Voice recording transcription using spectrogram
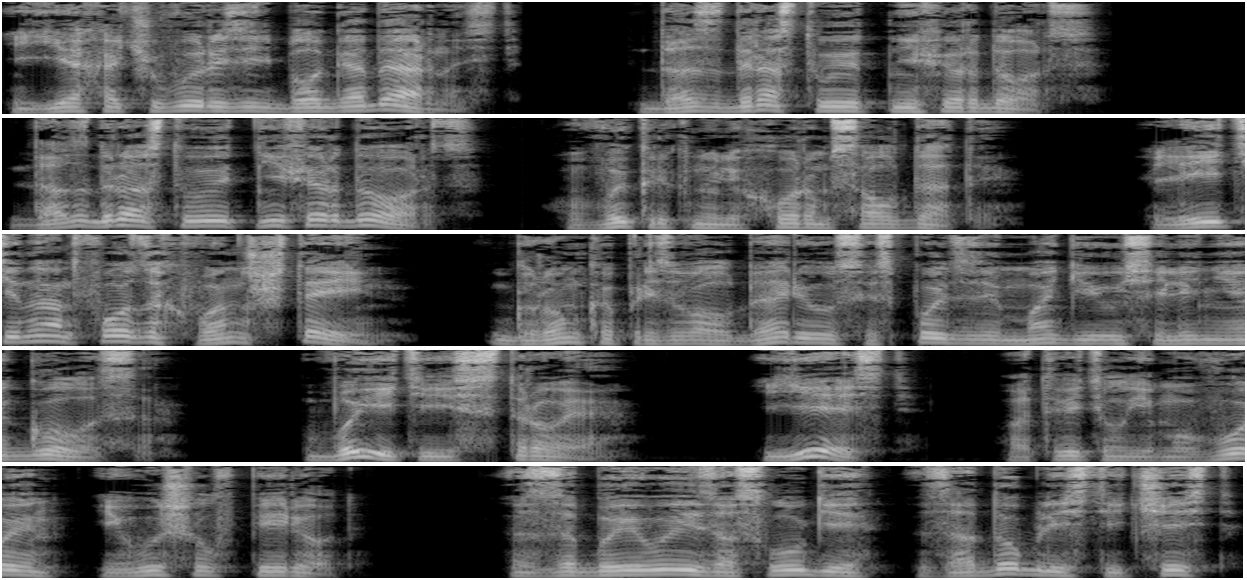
я хочу выразить благодарность. Да здравствует Нефердорс!» «Да здравствует Нефердорс!» – выкрикнули хором солдаты. «Лейтенант Фозах Ванштейн, Громко призвал Дариус, используя магию усиления голоса. «Выйти из строя!» «Есть!» – ответил ему воин и вышел вперед. За боевые заслуги, за доблесть и честь,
